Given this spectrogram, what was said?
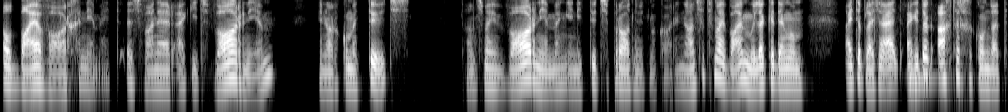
al baie waargeneem het is wanneer ek iets waarneem en daar kom 'n toets dan is my waarneming en die toets praat met mekaar en dan sit vir my baie moeilike ding om uit te pleis en ek het ook agtergekom dat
